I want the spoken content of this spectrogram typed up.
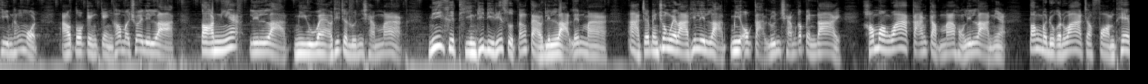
ทีมทั้งหมด เอาตัวเก่งๆเข้ามาช่วยลิลลาด ตอนนี้ลิลลาดมีแววที่จะลุ้นแชมป์มาก นี่คือทีมที่ดีที่สุดตั้งแต่ลิลลาดเล่นมา อาจจะเป็นช่วงเวลาที่ลินลาดมีโอกาสลุ้นแชมป์ก็เป็นได้ เขามองว่าการกลับมาของลินลาดเนี่ยต้องมาดูกันว่าจะฟอร์มเทพ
